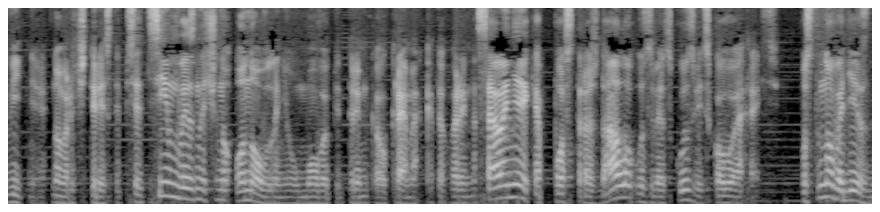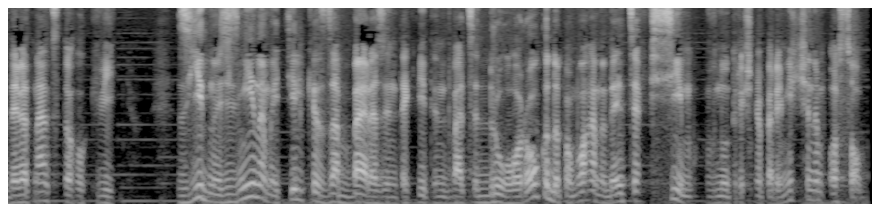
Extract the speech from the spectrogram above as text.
квітня номер 457 визначено оновлені умови підтримки окремих категорій населення, яке постраждало у зв'язку з військовою агресією. Постанова діє з 19 квітня. Згідно зі змінами, тільки за березень та квітень 2022 року допомога надається всім внутрішньопереміщеним особам.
